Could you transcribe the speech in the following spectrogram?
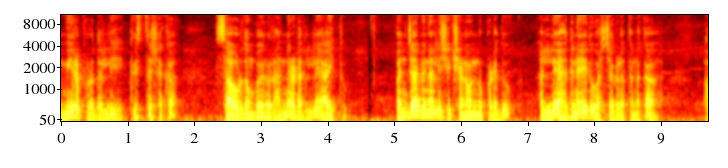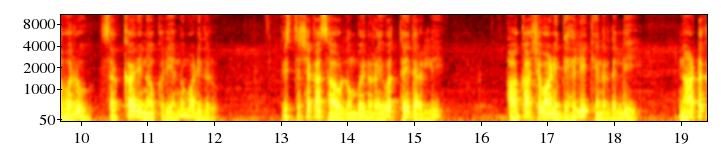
ಮೀರಪುರದಲ್ಲಿ ಕ್ರಿಸ್ತಶಕ ಸಾವಿರದ ಒಂಬೈನೂರ ಹನ್ನೆರಡರಲ್ಲಿ ಆಯಿತು. ಪಂಜಾಬಿನಲ್ಲಿ ಶಿಕ್ಷಣವನ್ನು ಪಡೆದು ಅಲ್ಲೇ ಹದಿನೈದು ವರ್ಷಗಳ ತನಕ ಅವರು ಸರ್ಕಾರಿ ನೌಕರಿಯನ್ನು ಮಾಡಿದರು. ಕ್ರಿಸ್ತಶಕ ಸಾವಿರದ ಒಂಬೈನೂರ ಐವತ್ತೈದರಲ್ಲಿ ಆಕಾಶವಾಣಿ ದೆಹಲಿ ಕೇಂದ್ರದಲ್ಲಿ ನಾಟಕ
